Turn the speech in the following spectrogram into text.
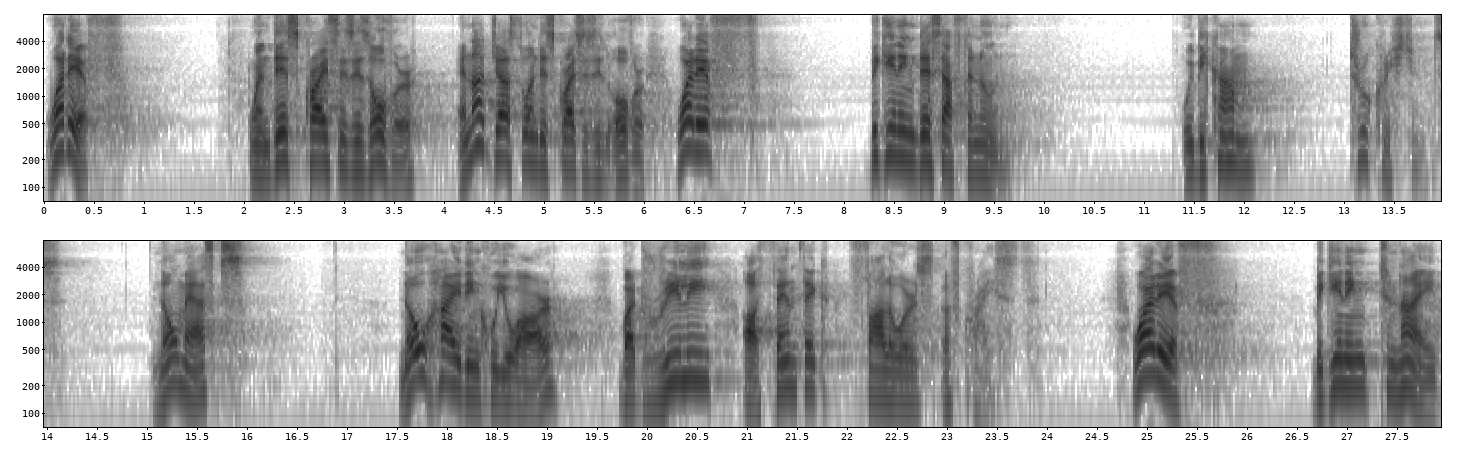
What if, when this crisis is over, and not just when this crisis is over, what if, beginning this afternoon, we become true Christians? No masks, no hiding who you are, but really authentic followers of Christ. What if, beginning tonight,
